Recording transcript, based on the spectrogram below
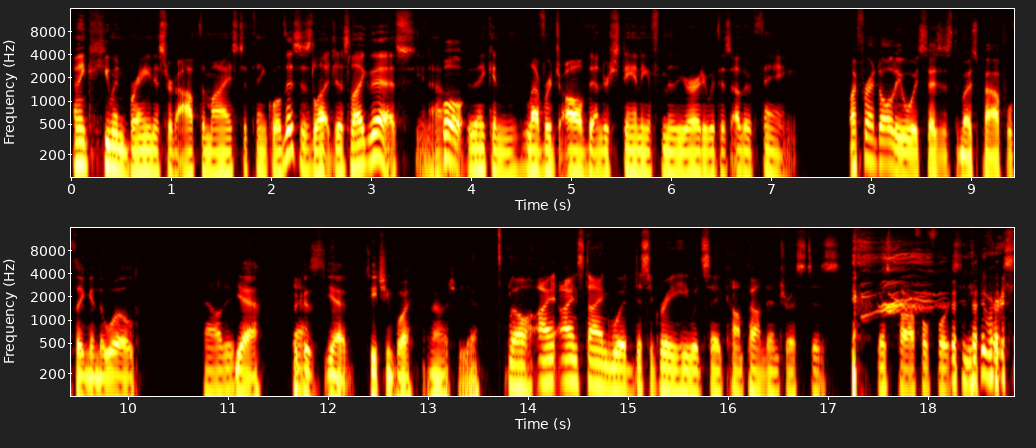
I think human brain is sort of optimized to think, well, this is li- just like this. You know, Well- they can leverage all of the understanding and familiarity with this other thing. my friend Ollie always says it's the most powerful thing in the world. Analogy. Yeah. Because yeah, teaching boy analogy. Yeah, Well, I- Einstein would disagree. He would say compound interest is the most powerful force in the universe.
